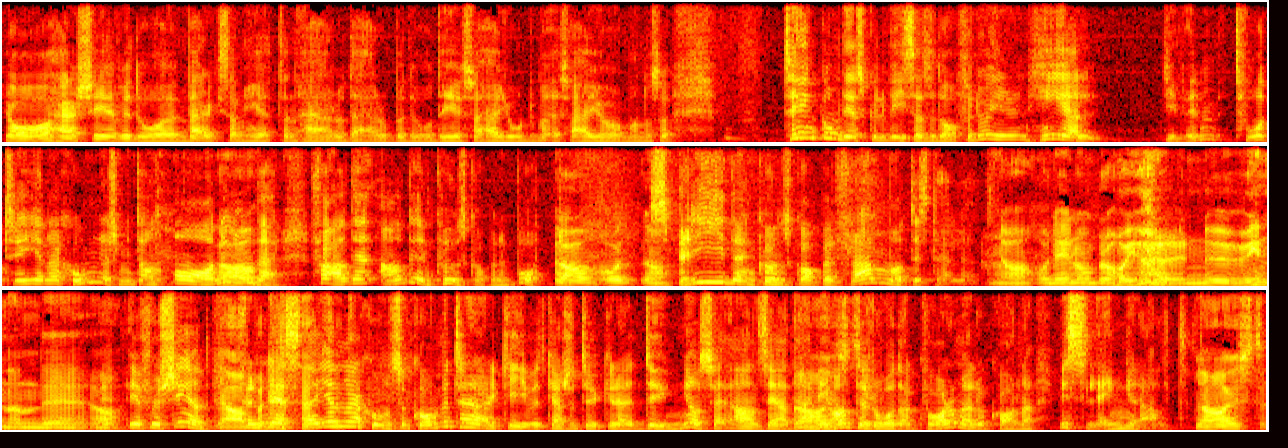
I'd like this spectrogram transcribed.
ja, här ser vi då verksamheten här och där och, och det är så här, gjorde man, så här gör man och så. Tänk om det skulle visas idag för då är det en hel det är väl två, tre generationer som inte har en aning Ja. om det här. För all den, all den kunskapen är borta. Ja, och, ja. Sprid den kunskapen framåt istället. ja, och det är nog bra att göra det nu innan det... Det är för sent. För det nästa sättet. generation som kommer till det här arkivet kanske tycker det här är dynga och anser att nej, vi har inte råd att ha kvar de här lokalerna. Vi slänger allt. ja, just det.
